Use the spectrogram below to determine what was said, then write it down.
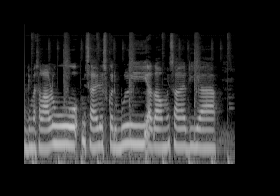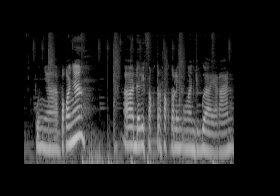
di masa lalu. Misalnya dia suka dibully atau misalnya dia punya pokoknya uh, dari faktor-faktor lingkungan juga ya kan?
